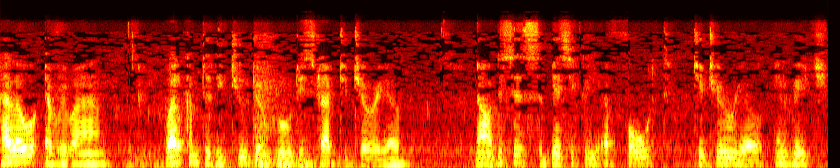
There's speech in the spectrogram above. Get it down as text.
Hello everyone, welcome to the tutor bootstrap tutorial. Now this is basically a fourth tutorial in which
